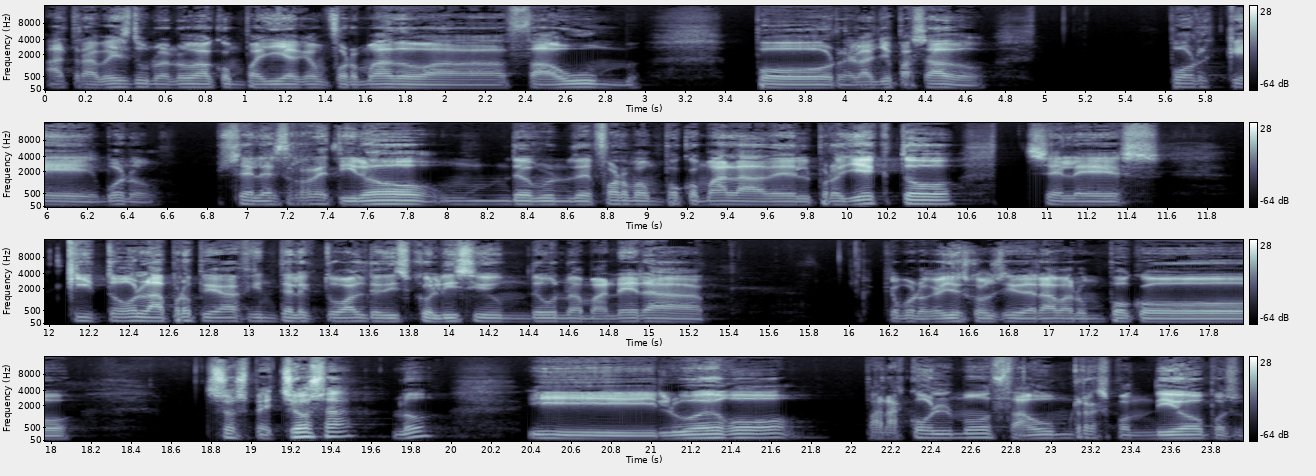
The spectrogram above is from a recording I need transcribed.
a través de una nueva compañía que han formado a Zaum por el año pasado, porque, bueno, se les retiró de, forma un poco mala del proyecto, se les quitó la propiedad intelectual de Disco Elysium de una manera que, bueno, que ellos consideraban un poco sospechosa, ¿no? Y luego, para colmo, Zaum respondió pues,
